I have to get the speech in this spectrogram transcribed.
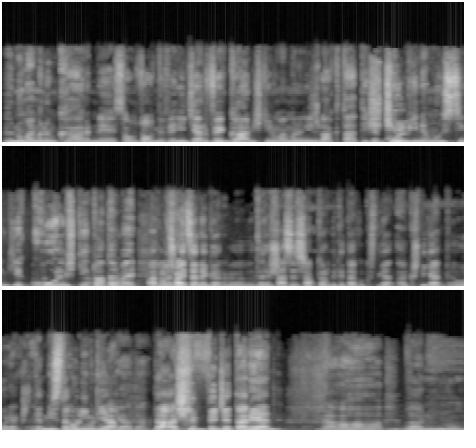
nu mai mănânc carne sau au devenit chiar vegan, știi, nu mai mănânc nici lactate și cool. ce bine mă simt, e cool, știi, Da, toată da. lumea. Arnold Schwarzenegger, de 6-7 ori de cât a câștigat, a câștigat ori a câștigat Mr. Mr. Olympia, Olympia, da. da, și vegetarian. Da, a, Da. nu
